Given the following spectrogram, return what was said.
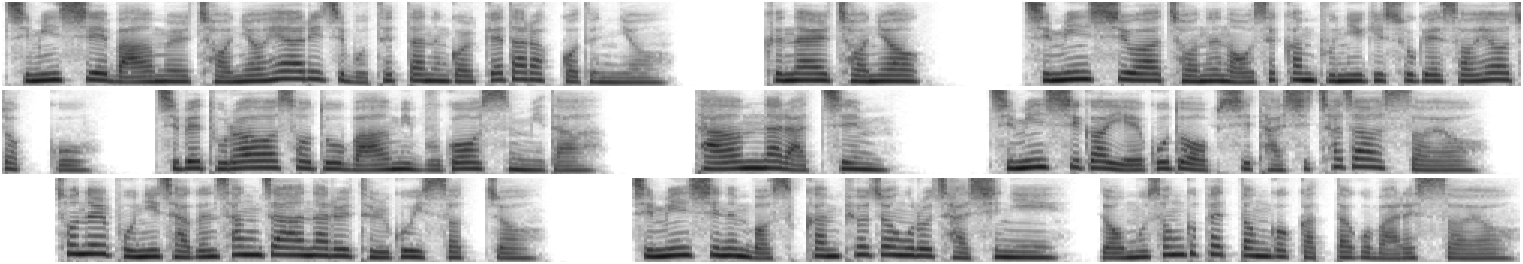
지민 씨의 마음을 전혀 헤아리지 못했다는 걸 깨달았거든요. 그날 저녁, 지민 씨와 저는 어색한 분위기 속에서 헤어졌고, 집에 돌아와서도 마음이 무거웠습니다. 다음 날 아침, 지민 씨가 예고도 없이 다시 찾아왔어요. 손을 보니 작은 상자 하나를 들고 있었죠. 지민 씨는 머쓱한 표정으로 자신이 너무 성급했던 것 같다고 말했어요.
